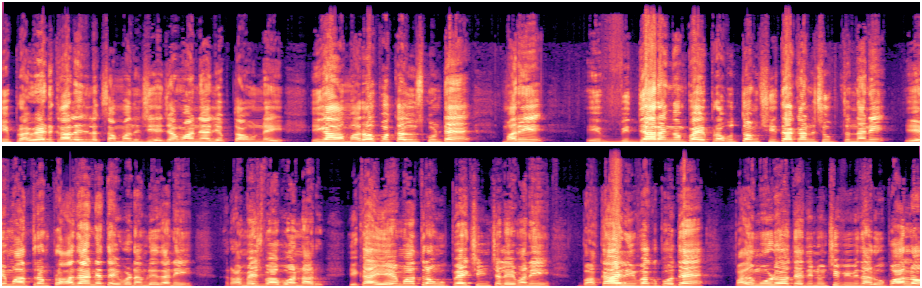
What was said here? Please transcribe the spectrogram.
ఈ ప్రైవేట్ కాలేజీలకు సంబంధించి యజమాన్యాలు చెప్తా ఉన్నాయి. ఇక మరోపక్క చూసుకుంటే మరి ఈ విద్యారంగంపై ప్రభుత్వం శీతాకాన్ని చూపుతుందని ఏమాత్రం ప్రాధాన్యత ఇవ్వడం లేదని రమేష్ బాబు అన్నారు. ఇక ఏమాత్రం ఉపేక్షించలేమని బకాయిలు ఇవ్వకపోతే పదమూడవ తేదీ నుంచి వివిధ రూపాల్లో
